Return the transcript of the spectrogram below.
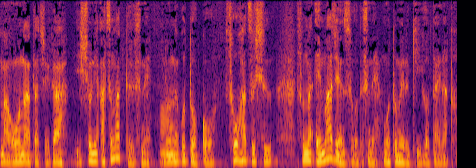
まあ、オーナーたちが一緒に集まってですね、い、ろんなことをこう創発するそんな emergence をですね求める企業体だと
